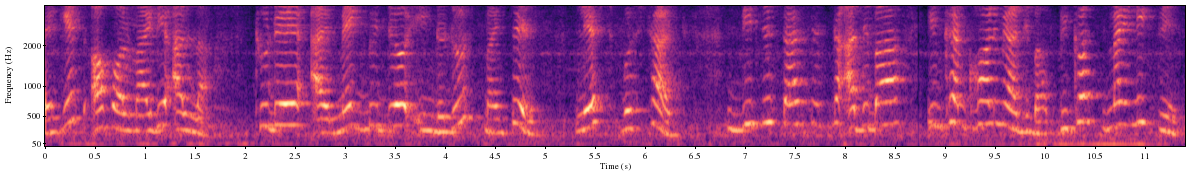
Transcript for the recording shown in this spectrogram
the grace of Almighty Allah. Today I make video introduce myself. Let's go start. This is Tasmipna Adiba. You can call me Adiba because my nickname.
